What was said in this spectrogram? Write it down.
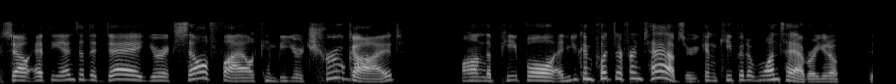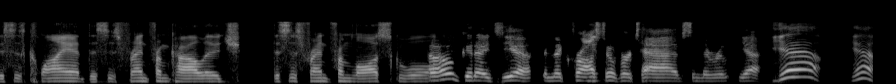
So at the end of the day, your Excel file can be your true guide on the people, and you can put different tabs, or you can keep it in one tab, or you know, this is client, this is friend from college, this is friend from law school. Oh, good idea. And the crossover tabs and the yeah. Yeah, yeah.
